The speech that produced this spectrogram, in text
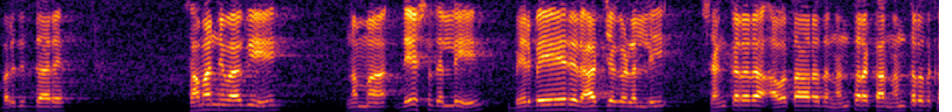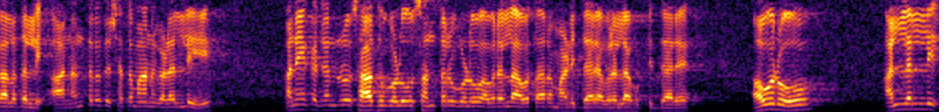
ಬರೆದಿದ್ದಾರೆ. ಸಾಮಾನ್ಯವಾಗಿ ನಮ್ಮ ದೇಶದಲ್ಲಿ ಬೇರೆ ಬೇರೆ ರಾಜ್ಯಗಳಲ್ಲಿ ಶಂಕರರ ಅವತಾರದ ನಂತರ ಕಾ, ನಂತರದ ಕಾಲದಲ್ಲಿ, ಆ ನಂತರದ ಶತಮಾನಗಳಲ್ಲಿ ಅನೇಕ ಜನರು, ಸಾಧುಗಳು, ಸಂತರುಗಳು ಅವರೆಲ್ಲ ಅವತಾರ ಮಾಡಿದ್ದಾರೆ, ಅವರೆಲ್ಲ ಹುಟ್ಟಿದ್ದಾರೆ. ಅವರು ಅಲ್ಲಲ್ಲಿ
